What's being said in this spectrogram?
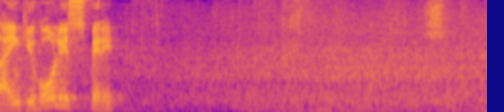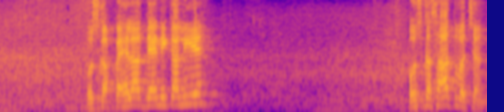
थैंक यू होली स्पिरिट उसका पहला अध्याय निकालिए। उसका सात वचन।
